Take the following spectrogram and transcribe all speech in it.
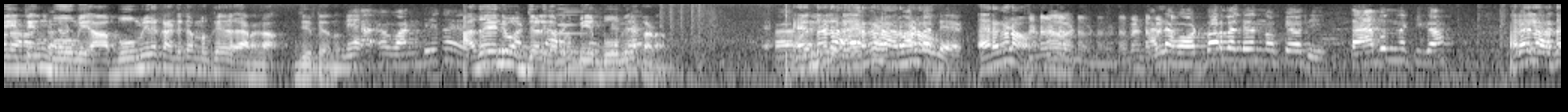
മീറ്റിംഗ് ഭൂമി. ആ ഭൂമിനെ കണ്ടിട്ട് നമുക്ക് ഇറങ്ങാം ജീട്ടി ഒന്ന് അത് കഴിഞ്ഞ് പബ്ജി കളിക്കാം. നമുക്ക് ഭൂമിനെ കാണാം. എന്തായാലും ഇറങ്ങണോ ഇറങ്ങണോ. ഇറങ്ങണോ. അല്ല ഹോട്ട് ബാറിലല്ലേ നോക്കിയാ മതി. ടാബ് ഒന്ന് നോക്കിക്ക. അല്ലല്ല അത്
